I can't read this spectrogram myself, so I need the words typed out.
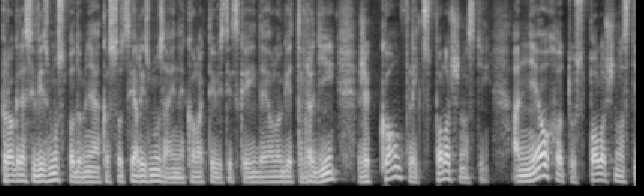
Progresivizmus, podobne ako socializmus a iné kolektivistické ideológie, tvrdí, že konflikt spoločnosti a neochotu spoločnosti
